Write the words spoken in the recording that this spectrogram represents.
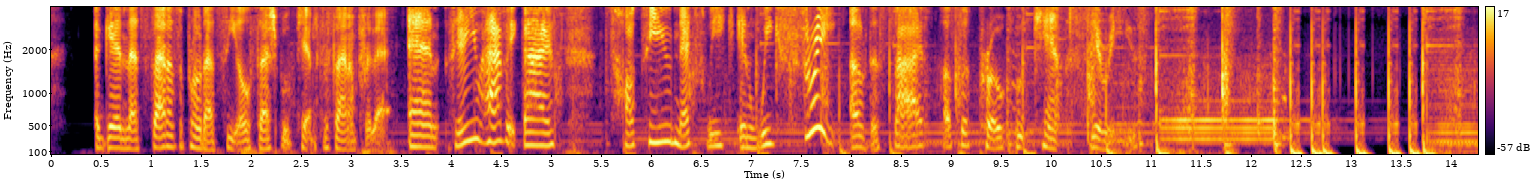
Again, that's sidehustlepro.co slash bootcamp to sign up for that. And there you have it, guys. Talk to you next week in week three of the Side Hustle Pro Bootcamp series.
